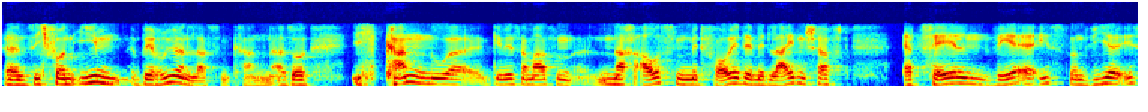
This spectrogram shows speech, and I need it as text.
äh, sich von ihm berühren lassen kann. Also ich kann nur gewissermaßen nach außen mit Freude, mit Leidenschaft erzählen, wer er ist und wie er ist,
